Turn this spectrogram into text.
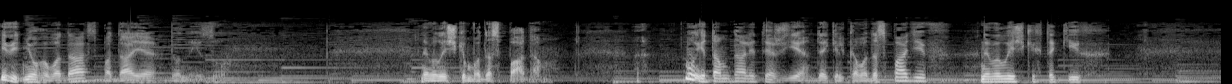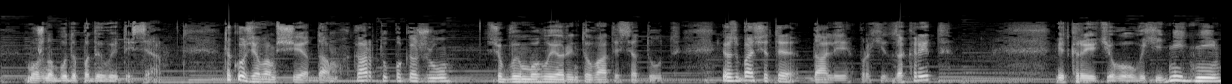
і від нього вода спадає донизу. Невеличким водоспадом. Ну і там далі теж є декілька водоспадів, невеличких таких. Можна буде подивитися. Також я вам ще дам карту покажу, щоб ви могли орієнтуватися тут. І ось бачите, далі прохід закрит. Відкриють його у вихідні дні.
